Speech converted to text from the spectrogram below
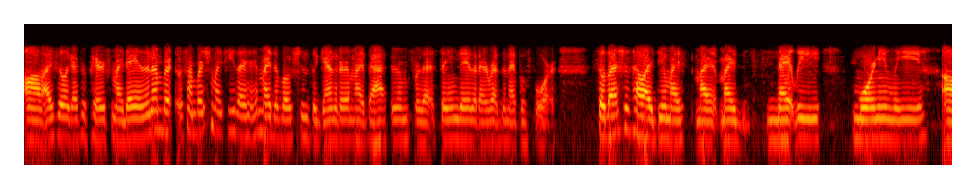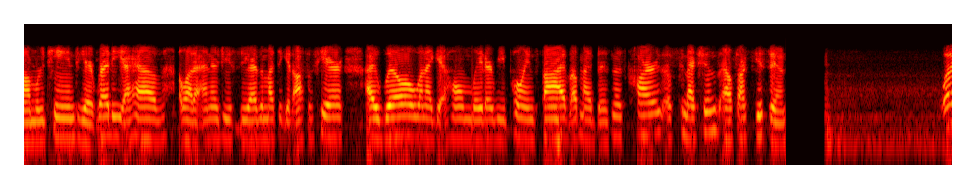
um, I feel like I prepared for my day. And then I'm, if I'm brushing my teeth, I hit my devotions again that are in my bathroom for that same day that I read the night before. So that's just how I do my my my nightly, morningly um, routine to get ready. I have a lot of energy, so you guys, I'm about to get off of here. I will, when I get home later, be pulling five of my business cards of connections. I'll talk to you soon. What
